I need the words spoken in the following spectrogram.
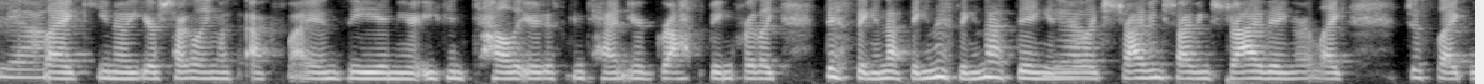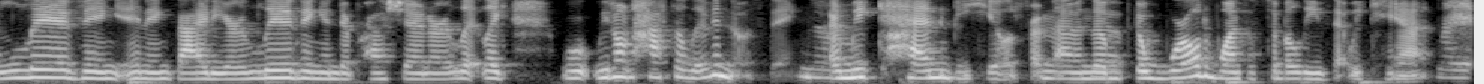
Yeah. like you know you're struggling with X Y and Z and you're you can tell that you're discontent you're grasping for like this thing and that thing and this thing and that thing and Yeah. you're like striving striving striving or like just like living in anxiety or living in depression or li- like w- we don't have to live in those things No. and we can be healed from them and the Yep. the world wants us to believe that we can't right.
